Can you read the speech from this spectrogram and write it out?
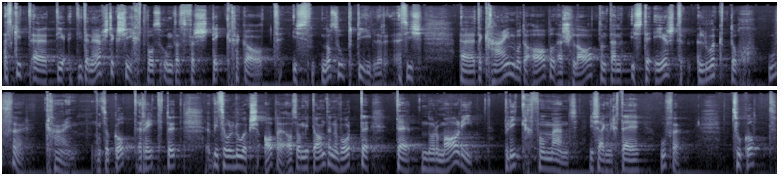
Es gibt äh, die, in der nächsten Geschichte, wo es um das Verstecken geht, ist es noch subtiler. Es ist äh, der Kain, wo der Abel erschlägt und dann ist der erste, schaut doch auf, Kain. Also Gott redet dort, wieso schaust du runter? Also mit anderen Worten, der normale Blick vom Mensch ist eigentlich der auf zu Gott.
